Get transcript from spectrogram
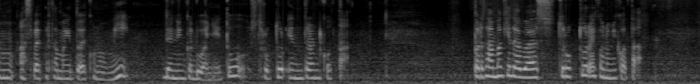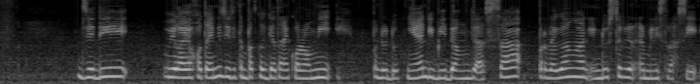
yang aspek pertama itu ekonomi dan yang keduanya itu struktur intern kota. Pertama kita bahas struktur ekonomi kota. Jadi wilayah kota ini jadi tempat kegiatan ekonomi. Penduduknya di bidang jasa, perdagangan, industri, dan administrasi.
